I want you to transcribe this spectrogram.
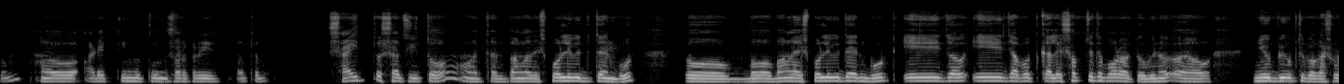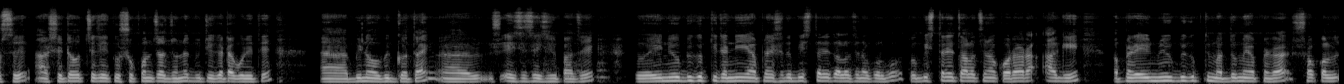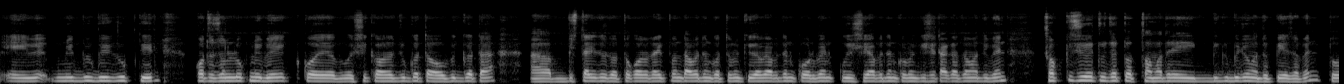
নতুন আরেকটি নতুন সরকারি অর্থাৎ স্বায়ত্তশাসিত অর্থাৎ বাংলাদেশ পল্লী বিদ্যুতায়ন বোর্ড। তো বাংলাদেশ পল্লী বিদ্যুতায়ন বোর্ড এই এই যাবৎকালে সবচেয়ে বড় একটা অভিনয় নিয়োগ বিজ্ঞপ্তি প্রকাশ করছে। আর সেটা হচ্ছে কি একুশশো পঞ্চাশ জনের দুটি ক্যাটাগরিতে বিনা অভিজ্ঞতায় এইচএসএসসি পাশে। তো এই নিয়োগ বিজ্ঞপ্তিটা নিয়ে আপনার সাথে বিস্তারিত আলোচনা করব। তো বিস্তারিত আলোচনা করার আগে আপনারা এই নিয়োগ বিজ্ঞপ্তির মাধ্যমে আপনারা সকল এই বিজ্ঞপ্তির কতজন লোক নিবে শিক্ষাগত যোগ্যতা, অভিজ্ঞতা বিস্তারিত তথ্য কত তারিখ পর্যন্ত আবেদন করতে হবে, কীভাবে আবেদন করবেন কিসে আবেদন করবেন কিসে টাকা জমা দিবেন সব কিছু এ টু জেড তথ্য আমাদের এই ভিডিও- ভিডিওর মধ্যে পেয়ে যাবেন। তো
